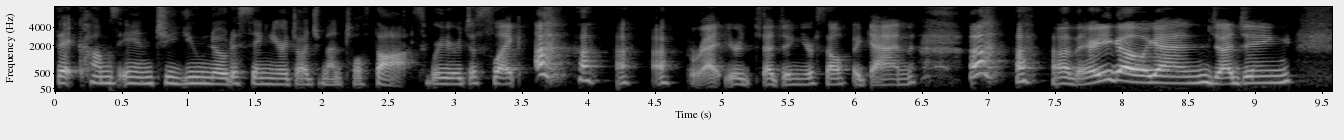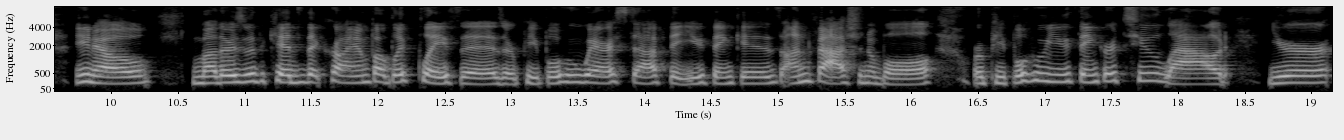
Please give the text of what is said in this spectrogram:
that comes into you noticing your judgmental thoughts, where you're just like, ah, Brett, you're judging yourself again. there you go again, judging, you know, mothers with kids that cry in public places, or people who wear stuff that you think is unfashionable, or people who you think are too loud you're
